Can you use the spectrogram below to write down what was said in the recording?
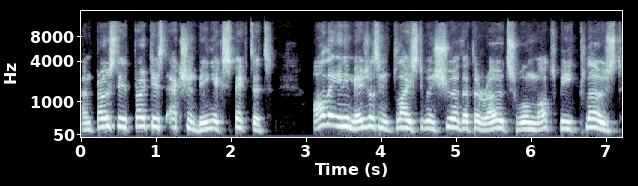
and protest, action being expected, are there any measures in place to ensure that the roads will not be closed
